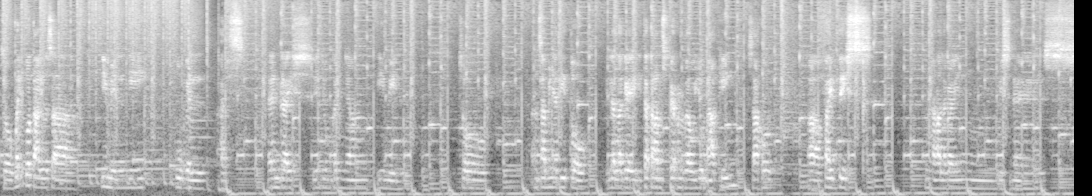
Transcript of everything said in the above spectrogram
So balik po tayo sa email ni Google Ads. And guys, yun yung kanyang email. So, ang sabi niya dito, ilalagay, itatransfer na daw yung aking sahod 5 days. Yung nakalagay yung business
